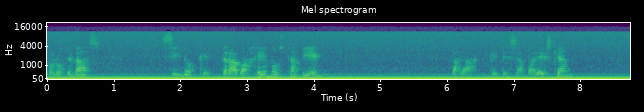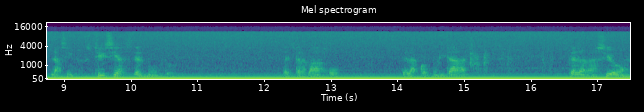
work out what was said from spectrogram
con los demás, sino que trabajemos también para que desaparezcan las injusticias del mundo, del trabajo, de la comunidad, de la nación,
